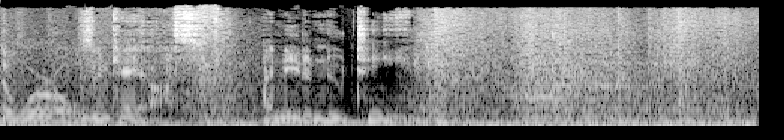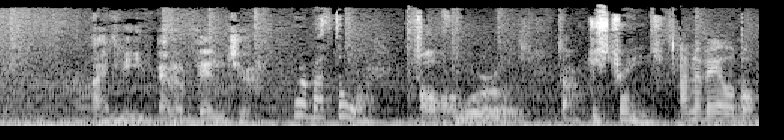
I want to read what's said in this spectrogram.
The world is in chaos. I need a new team. I need an Avenger. What about Thor? Off world. Doctor Strange. Unavailable.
